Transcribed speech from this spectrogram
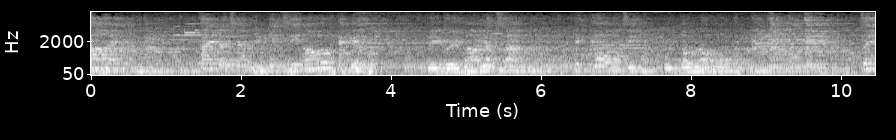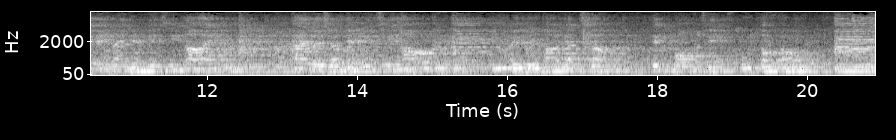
愛，帶淚上仍然是好，跟住未懼怕一生的波折伴到老。最美麗仍然是愛，帶淚上仍然是好，未懼怕一生的波折伴到老。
